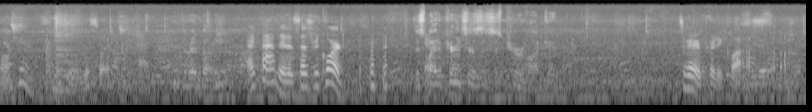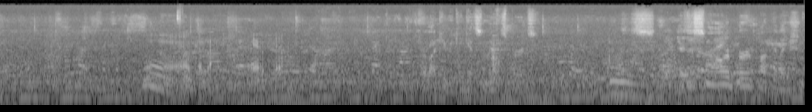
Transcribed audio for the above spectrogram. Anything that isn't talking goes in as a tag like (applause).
Well, here, this way. The red button. I got it. It says record. (laughs) Despite appearances, this is pure vodka. It's a very pretty glass. So. Yeah, I'll come back. There we go. We're lucky, we can get some of these birds. There's a smaller bird population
